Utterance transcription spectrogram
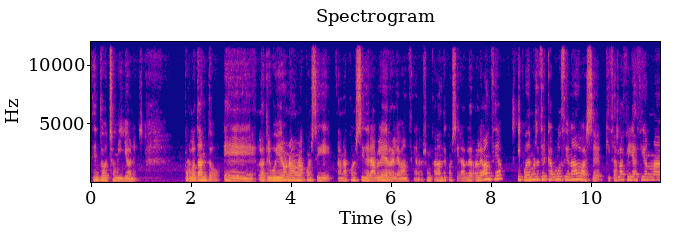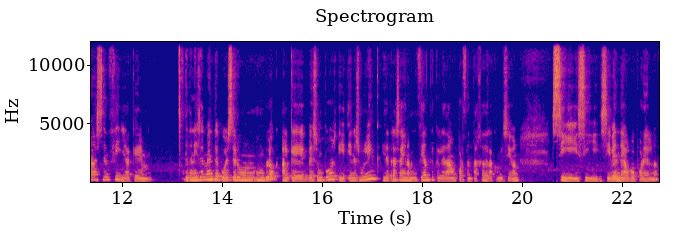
108 millones. Por lo tanto, eh, lo atribuyeron a una, a una considerable relevancia. ¿no? Es un canal de considerable relevancia y podemos decir que ha evolucionado a ser quizás la afiliación más sencilla que, que tenéis en mente puede ser un, blog al que ves un post y tienes un link y detrás hay un anunciante que le da un porcentaje de la comisión si, si, vende algo por él. ¿no?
